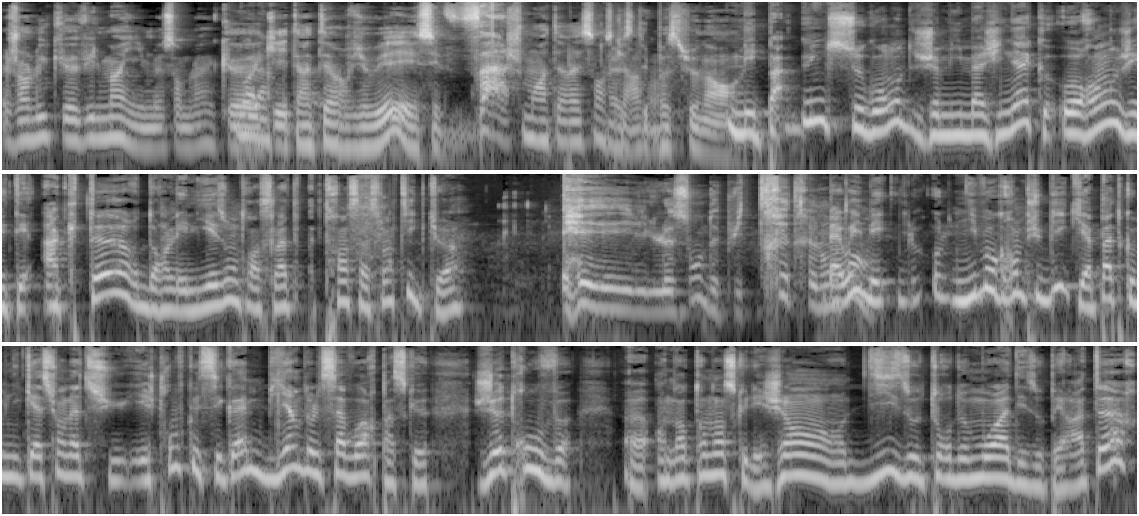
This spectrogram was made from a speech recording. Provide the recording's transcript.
Jean-Luc Villemain, il me semble, hein, que, Voilà. qui a été interviewé et c'est vachement intéressant ce Ouais, C'était passionnant. Mais pas une seconde, je m'imaginais que Orange était acteur dans les liaisons transatlantiques, tu vois. Et ils le sont depuis très très longtemps. Bah oui, mais au niveau grand public, il n'y a pas de communication là-dessus. Et je trouve que c'est quand même bien de le savoir parce que je trouve, euh, en entendant ce que les gens disent autour de moi des opérateurs,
